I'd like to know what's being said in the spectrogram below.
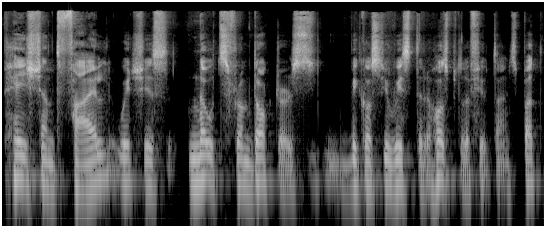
patient file, which is notes from doctors because you visited the hospital a few times, but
